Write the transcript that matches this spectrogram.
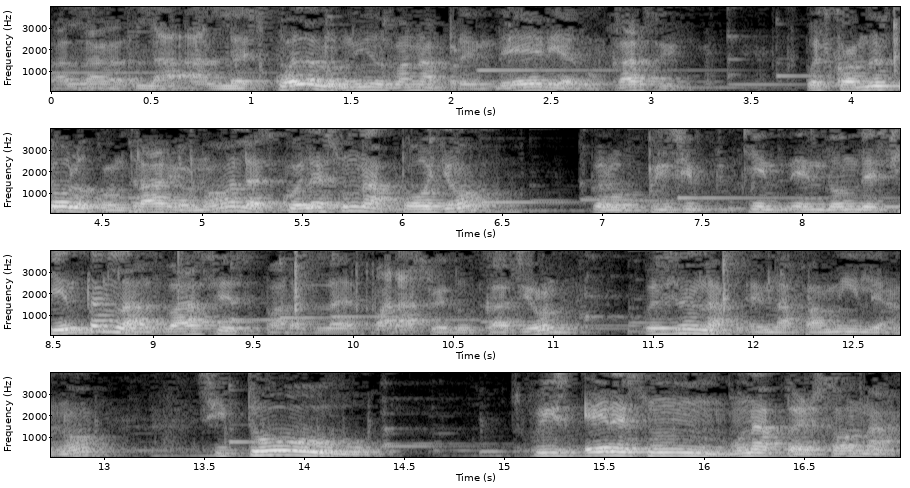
a la, la, a la escuela los niños van a aprender y a educarse. Pues cuando es todo lo contrario, ¿no? La escuela es un apoyo, pero en donde sientan las bases para, para su educación, pues es en la, en la familia, ¿no? Si tú eres un, una persona,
